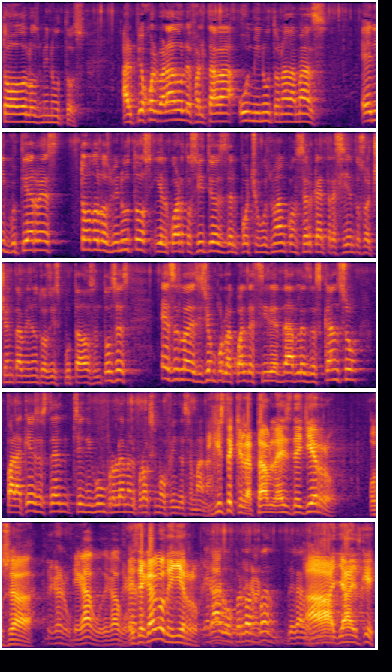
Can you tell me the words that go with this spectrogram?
todos los minutos. Al Piojo Alvarado le faltaba un minuto nada más. Eric Gutiérrez, todos los minutos. Y el cuarto sitio es del Pocho Guzmán con cerca de 380 minutos disputados. Entonces, esa es la decisión por la cual decide darles descanso para que ellos estén sin ningún problema el próximo fin de semana. Dijiste que la tabla es de hierro. O sea, De Gago, de Gago. ¿es de gago o de hierro? De Gago, perdón, bueno, de Gago. Ah, ya, es que, es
